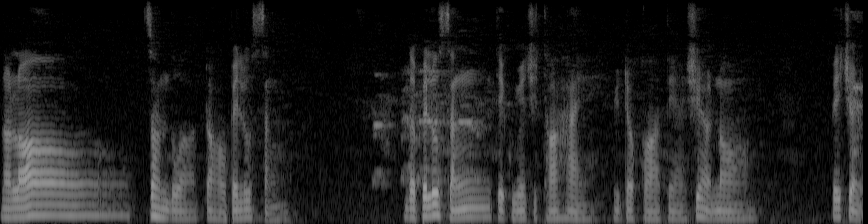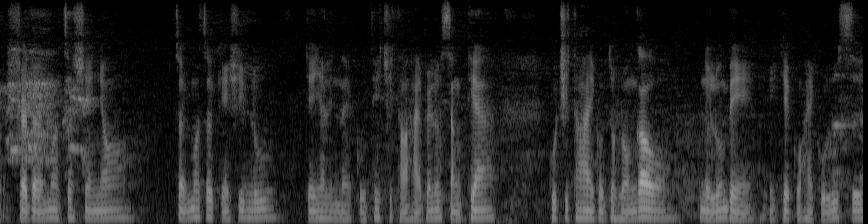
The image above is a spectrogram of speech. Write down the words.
nó lò chọn đùa cho bé lu sẵn đợt bé lu sẵn thì cũng chỉ thọ hài vì đâu khó thì chỉ ở nó bé chờ sợ đợi mà cho xe nhỏ rồi mà cho cái gì lu thì gia đình này cũng thì chỉ thọ hài bé lu sẵn thia cũng chỉ thọ hài của tôi lòng gâu nửa luôn bề thì kia của hai của lu sư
